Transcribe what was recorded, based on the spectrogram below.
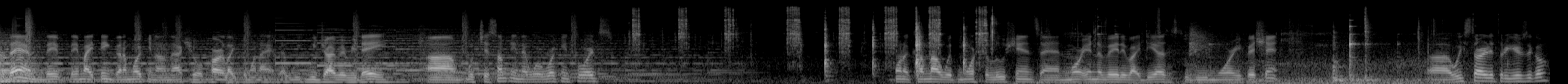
For them, they, they might think that I'm working on an actual car like the one I, that we, we drive every day, um, which is something that we're working towards. I want to come out with more solutions and more innovative ideas to be more efficient. Uh, we started three years ago.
